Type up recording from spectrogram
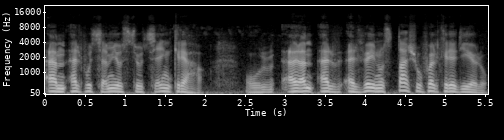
عام 1996 كراها وعام 2016 وفى الكرا ديالو.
